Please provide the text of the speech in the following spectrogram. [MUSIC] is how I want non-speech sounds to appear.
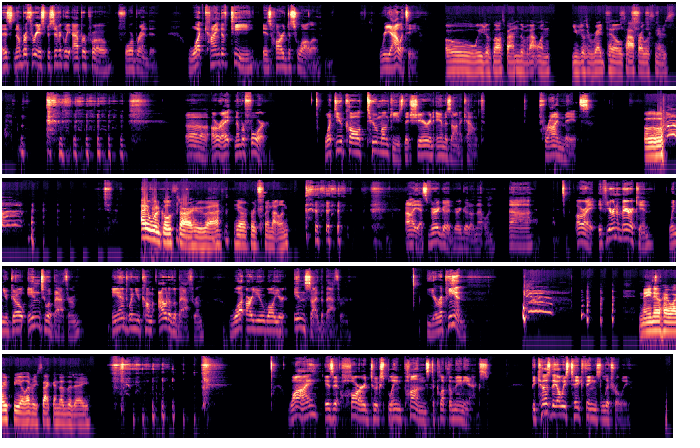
This number three is specifically apropos for Brendan. What kind of tea is hard to swallow? Reality. Oh, we just lost fans over that one. You just red pills half our listeners. [LAUGHS] uh, all right, number four. What do you call two monkeys that share an Amazon account? Prime mates. Oh. [LAUGHS] I would go star who uh whoever first win that one. [LAUGHS] Ah, uh, yes, very good, very good on that one. Uh, all right, if you're an American, when you go into a bathroom and when you come out of a bathroom, what are you while you're inside the bathroom? European. [LAUGHS] they know how I feel every second of the day. [LAUGHS] Why is it hard to explain puns to kleptomaniacs? Because they always take things literally.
